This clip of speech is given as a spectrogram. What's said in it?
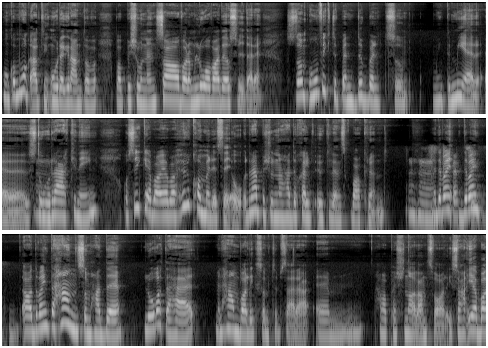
hon kommer ihåg allting ordagrant av vad personen sa, vad de lovade och så vidare. Så de, hon fick typ en dubbelt så, inte mer, eh, stor räkning. Och så gick jag bara, jag bara, hur kommer det sig? Och den här personen hade själv utländsk bakgrund. Mhm. Men det var, det, var ja, det var inte han som hade lovat det här, men han var liksom typ så här, ehm, han var personalansvarig. Så jag bara,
